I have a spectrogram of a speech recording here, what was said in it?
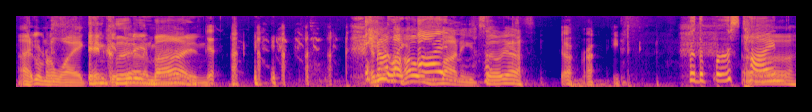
I don't know why I can't get that out including of my head. mine. And I'm Like, a hose bunny, so yeah. All right. For the first time, Uh.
